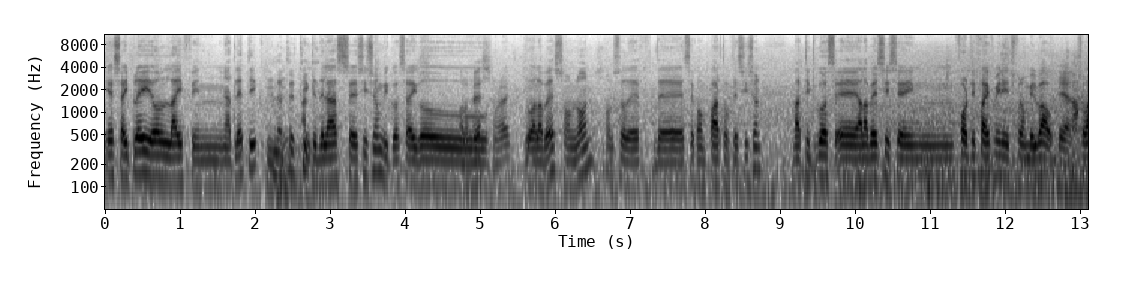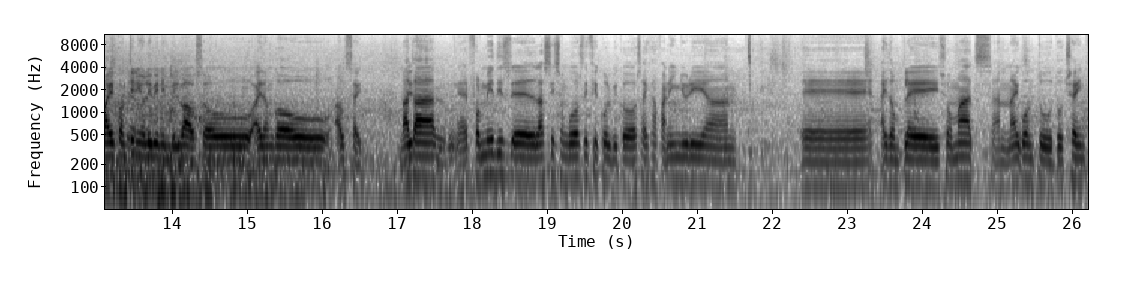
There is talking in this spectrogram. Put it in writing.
Yes, I play all life in Athletic In Athletic. until the last uh, season because I go to Alaves on loan, also the, the second part of the season. But it was uh, Alaves is in 45 minutes from Bilbao, so I continue living in Bilbao, so I don't go outside. But uh, for me, this uh, last season was difficult because I have an injury and uh, I don't play so much, and I want to, to change.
